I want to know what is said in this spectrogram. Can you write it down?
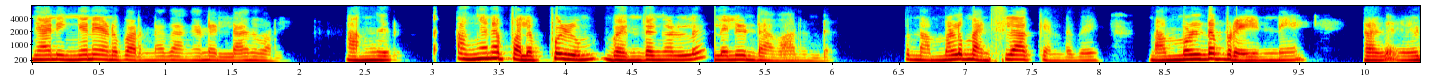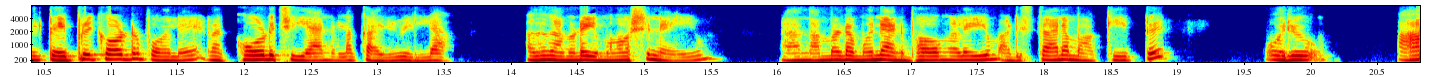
ഞാൻ ഇങ്ങനെയാണ് പറഞ്ഞത് അങ്ങനെയല്ല എന്ന് പറയും. അങ്ങ് അങ്ങനെ പലപ്പോഴും ബന്ധങ്ങളിൽ ഉണ്ടാവാറുണ്ട് അപ്പൊ നമ്മൾ മനസ്സിലാക്കേണ്ടത് നമ്മളുടെ ബ്രെയിനിനെ ടേപ്പ് റെക്കോർഡർ പോലെ റെക്കോർഡ് ചെയ്യാനുള്ള കഴിവില്ല. അത് നമ്മുടെ ഇമോഷനെയും നമ്മുടെ മുൻ അനുഭവങ്ങളെയും അടിസ്ഥാനമാക്കിയിട്ട് ഒരു ആ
